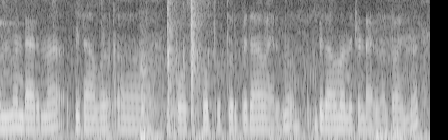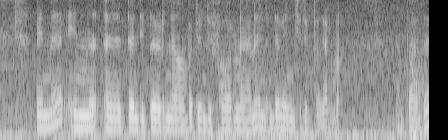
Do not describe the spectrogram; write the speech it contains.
അന്നുണ്ടായിരുന്ന പിതാവ് ബോസ്കോ പുത്തൂർ പിതാവായിരുന്നു. പിതാവ് വന്നിട്ടുണ്ടായിരുന്നു കേട്ടോ ഇന്ന്. പിന്നെ ഇന്ന് ട്വന്റി തേർഡ് നവംബർ ട്വന്റി ഫോറിനാണ് ഇതിന്റെ വെഞ്ചിരിപ്പ് കർമ്മം. അപ്പോൾ അത്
